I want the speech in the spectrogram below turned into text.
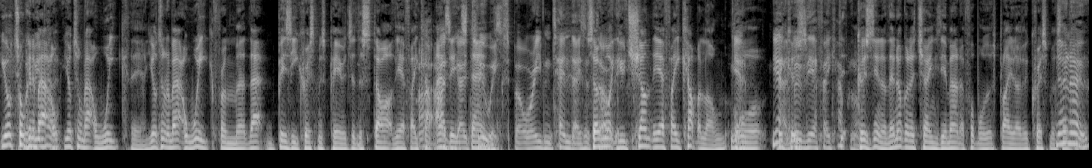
you're talking Would have been about you're talking about a week there. You're talking about a week from uh, that busy Christmas period to the start of the FA Cup I- as I'd it go stands. two weeks, but or even ten days. So what? You'd it. shunt the FA Cup along, Yeah. or Yeah, move because the FA Cup along. because you know they're not going to change the amount of football that's played over Christmas. No, no.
